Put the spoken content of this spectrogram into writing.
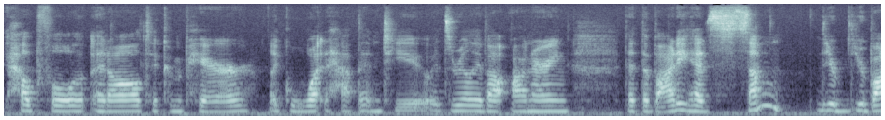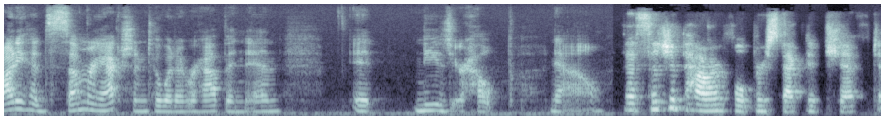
helpful at all to compare like what happened to you. It's really about honoring that the body had some your your body had some reaction to whatever happened and it needs your help now. That's such a powerful perspective shift.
